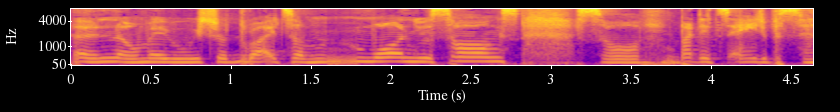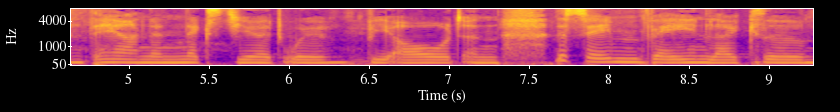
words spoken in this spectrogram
and uh, maybe we should write some more new songs." So, but it's eighty percent there, and then next year it will be out. And the same vein, like the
